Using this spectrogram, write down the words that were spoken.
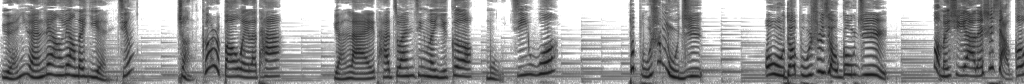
圆圆亮亮的眼睛，整个包围了它。原来它钻进了一个母鸡窝。它不是母鸡，哦，它不是小公鸡。我们需要的是小公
